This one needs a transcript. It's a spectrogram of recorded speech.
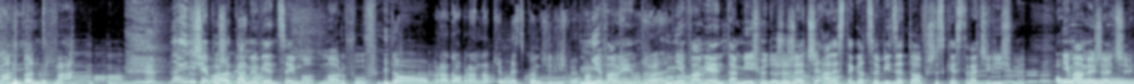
Banban 2. No i dzisiaj Dokładnie poszukamy tak. więcej mo morfów. Dobra, dobra, na czym my skończyliśmy? Nie Pamiętasz pamiętam, Może? nie pamiętam. Mieliśmy dużo rzeczy, ale z tego co widzę, to wszystkie straciliśmy. Nie mamy rzeczy.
